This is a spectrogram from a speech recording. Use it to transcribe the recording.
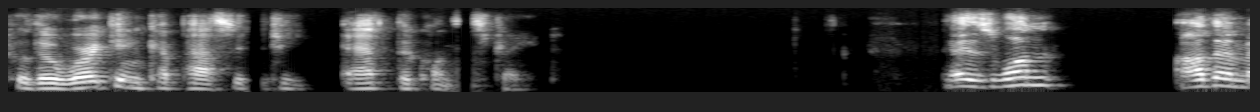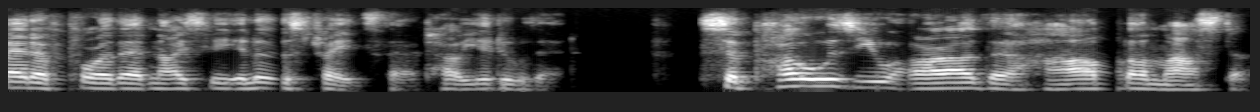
to the working capacity at the constraint. There's one other metaphor that nicely illustrates that, how you do that. Suppose you are the harbor master.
